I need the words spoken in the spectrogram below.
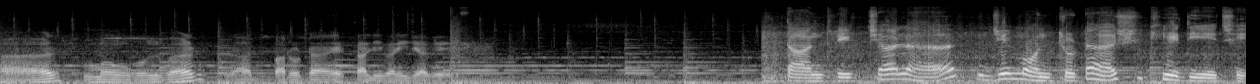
আর মঙ্গলবার রাত বারোটায় কালীবাড়ি যাবে। তান্ত্রিক চালা যে মন্ত্রটা শিখিয়ে দিয়েছে।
